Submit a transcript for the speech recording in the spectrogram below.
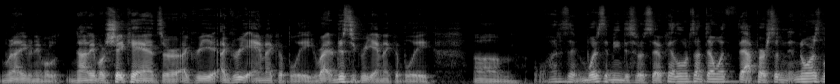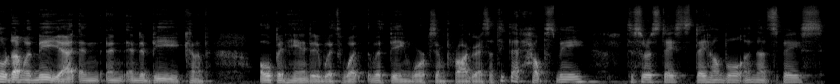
we're not even able to not able to shake hands or agree agree amicably, right, or disagree amicably. Um, what does it what does it mean to sort of say, okay, Lord's not done with that person, nor is Lord done with me yet, and and and to be kind of open handed with what with being works in progress. I think that helps me to sort of stay stay humble in that space,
